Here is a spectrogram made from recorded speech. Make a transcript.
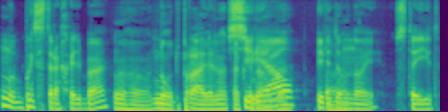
Ну, быстрая ходьба. Ага, ну, вот правильно, так Сериал надо. передо Ага. мной стоит.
